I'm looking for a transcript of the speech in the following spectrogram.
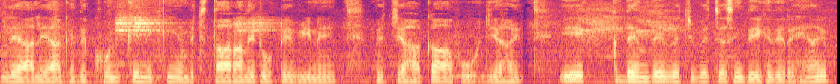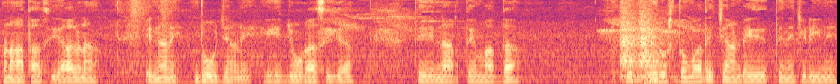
ਲਿਆ ਲਿਆ ਕੇ ਦੇਖੋ ਨਿੱਕੇ ਨਿੱਕੀਆਂ ਵਿੱਚ ਤਾਰਾਂ ਦੇ ਟੋਟੇ ਵੀ ਨੇ, ਵਿੱਚ ਆਹ ਘਾਹ ਫੂਸ ਜਿਹਾ ਹੈ। ਇਹ ਇੱਕ ਦਿਨ ਦੇ ਵਿੱਚ ਵਿੱਚ ਅਸੀਂ ਦੇਖਦੇ ਰਹੇ ਹਾਂ, ਇਹ ਬਣਾਤਾ ਸੀ ਆਲਣਾ। ਇਹਨਾਂ ਨੇ ਦੋ ਜਾਣੇ, ਇਹ ਜੋੜਾ ਸੀਗਾ ਤੇ ਨਰ ਤੇ ਮਾਦਾ ਤੇ ਫਿਰ ਉਸ ਤੋਂ ਬਾਅਦ ਇਹ ਚਾਂਡੇ ਦਿੱਤੇ ਨੇ ਚਿੜੀ ਨੇ।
